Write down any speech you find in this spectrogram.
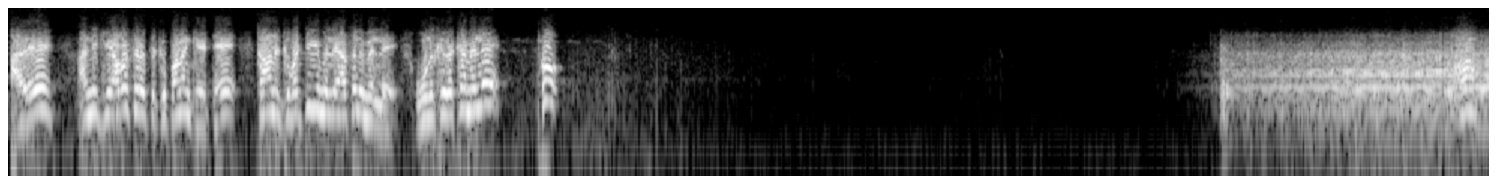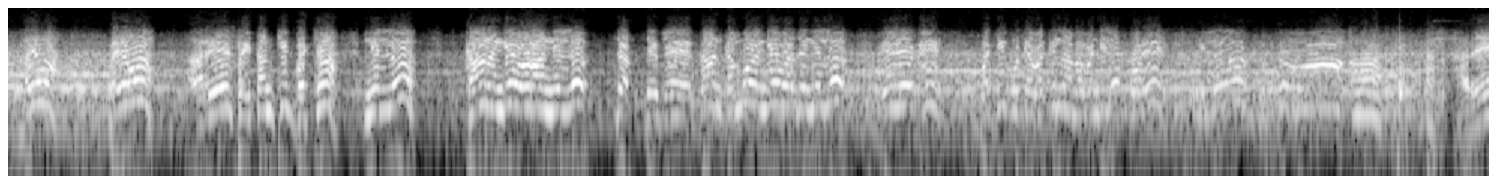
அரே அன்னைக்கு அவசரத்துக்கு பணம் கேட்டே கானுக்கு வட்டியும் இல்லை அசலும் இல்லை. உனக்கு வெக்கம் இல்லை அரே சைத்தான் கி பச்சா நில்லு கான் அங்கே வரான் நில்லு ட- ட- ட- கான் கம்பு அங்கே வருது நில்லு வட்டி கொடுக்க வக்கீல் நாம வண்டியிலே போறேன் நில்லு. அரே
